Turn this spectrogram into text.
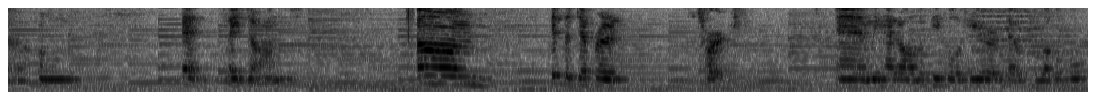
a home at St. John's. Um, it's a different church, and we had all the people here that was lovable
